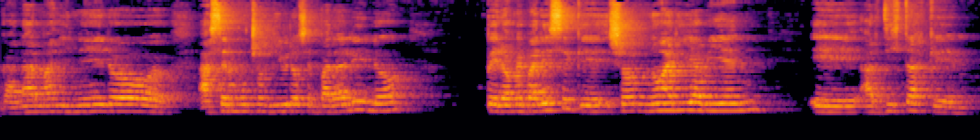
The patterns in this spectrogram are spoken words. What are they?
ganar más dinero, hacer muchos libros en paralelo, pero me parece que yo no haría bien eh, artistas que,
